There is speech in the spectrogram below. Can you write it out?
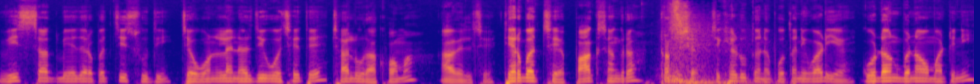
વીસ સાત બે હજાર પચીસ સુધી જે ઓનલાઈન અરજીઓ છે તે ચાલુ રાખવામાં આવેલ છે. ત્યારબાદ છે, પાક સંગ્રહ ટ્રક્ચર, જે ખેડૂતોને પોતાની વાડીએ ગોડાઉન બનાવવા માટેની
